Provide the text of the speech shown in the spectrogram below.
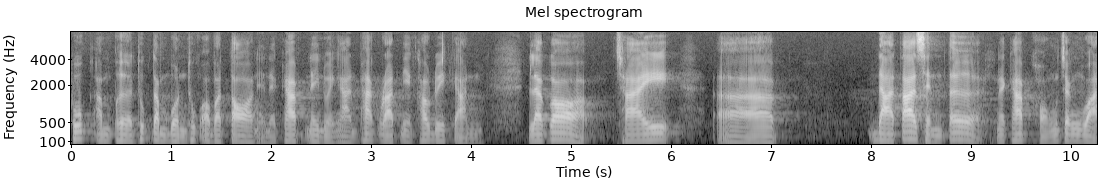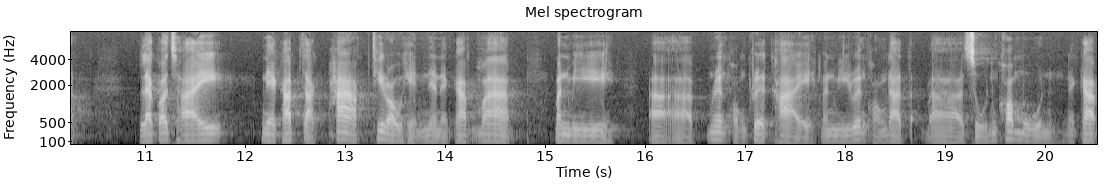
ทุกอำเภอทุกตำบลทุกอบตเนี่ยนะครับในหน่วยงานภาครัฐเนี่ยเข้าด้วยกัน แล้วก็ใช้อ่า Data Center นะครับของจังหวัด แล้วก็ใช้เนี่ยครับจากภาพที่เราเห็นเนี่ยนะครับว่ามันมี เรื่องของเครือข่าย มันมีเรื่องของ data ศูนย์ข้อมูลนะครับ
